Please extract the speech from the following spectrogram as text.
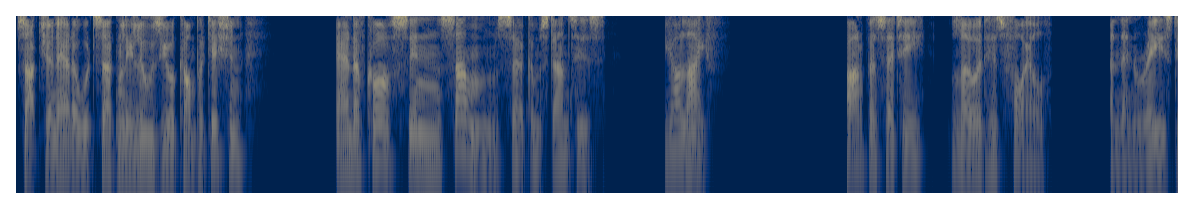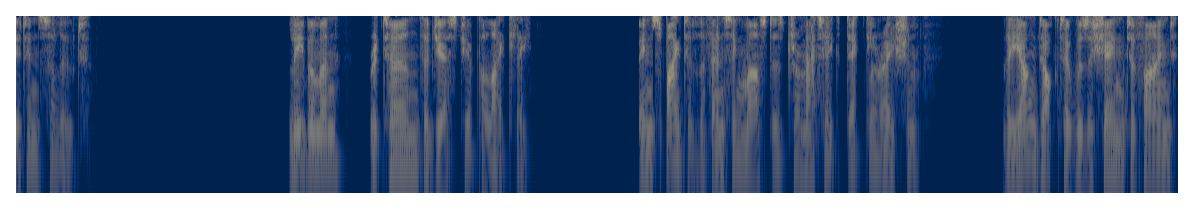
Such an error would certainly lose your competition, and of course, in some circumstances, your life. Barbasetti lowered his foil and then raised it in salute. Liebermann returned the gesture politely. In spite of the fencing master's dramatic declaration, the young doctor was ashamed to find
